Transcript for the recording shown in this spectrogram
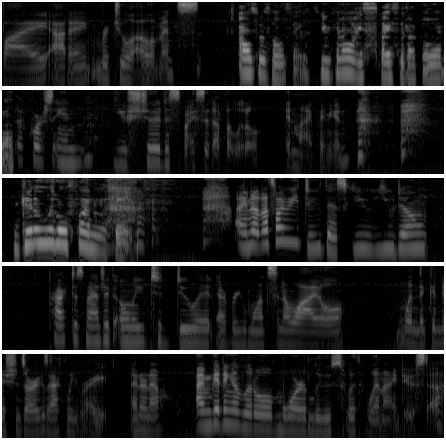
by adding ritual elements. As with all things, you can always spice it up a little. Of course, and you should spice it up a little, in my opinion. Get a little fun with it. I know that's why we do this. You you don't practice magic only to do it every once in a while when the conditions are exactly right. I don't know. I'm getting a little more loose with when I do stuff.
